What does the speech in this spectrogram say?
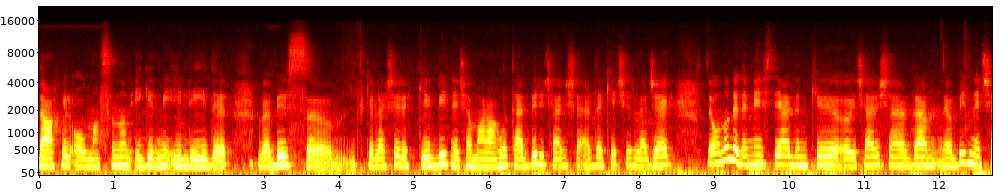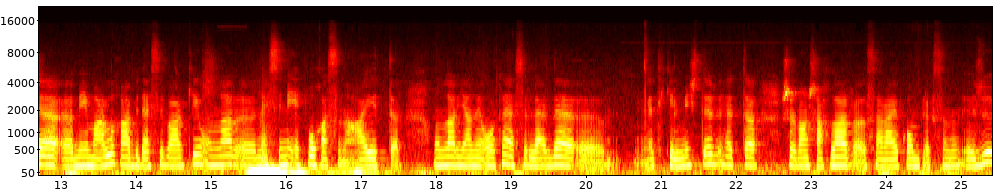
daxil olmasının 20 illiyidir və biz fikirləşirik ki, bir neçə maraqlı tədbir İçəri şəhərdə keçiriləcək. Və onu da demək istəyərdim ki, İçəri şəhərdə bir neçə memarlıq abidəsi var ki, onlar Nəsimi epoxasına aiddir. Onlar yəni orta əsrlərdə tikilmişdir. Hətta Şirvanşahlar sarayı kompleksinin özü,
